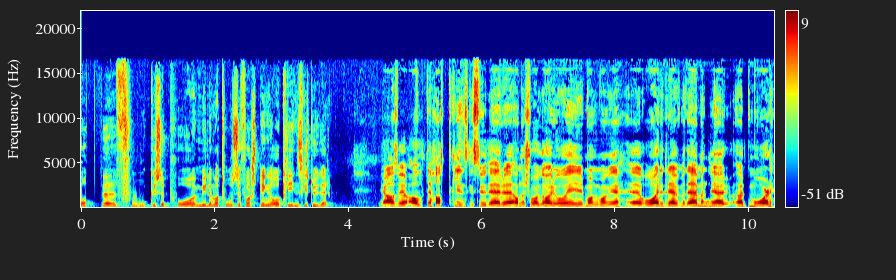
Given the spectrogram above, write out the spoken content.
opp eh, fokuset på myelomatoseforskning og kliniske studier? Ja, altså Vi har alltid hatt kliniske studier. Anders Våge har jo i mange mange eh, år drevet med det. Men vi har et mål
